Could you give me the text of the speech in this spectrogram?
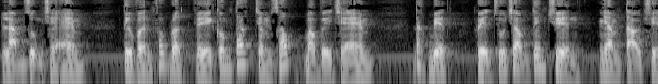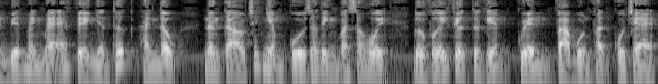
lạm dụng trẻ em, tư vấn pháp luật về công tác chăm sóc, bảo vệ trẻ em. Đặc biệt, huyện chú trọng tuyên truyền nhằm tạo chuyển biến mạnh mẽ về nhận thức, hành động, nâng cao trách nhiệm của gia đình và xã hội đối với việc thực hiện quyền và bổn phận của trẻ,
